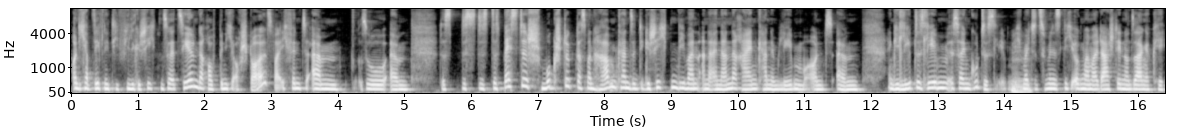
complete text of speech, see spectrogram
Und ich habe definitiv viele Geschichten zu erzählen. Darauf bin ich auch stolz, weil ich finde, ähm, so ähm, das, das, das, das beste Schmuckstück, das man haben kann, sind die Geschichten, die man aneinander reihen kann im Leben. Und ähm, ein gelebtes Leben ist ein gutes Leben. Ich möchte zumindest nicht irgendwann mal dastehen und sagen, okay,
